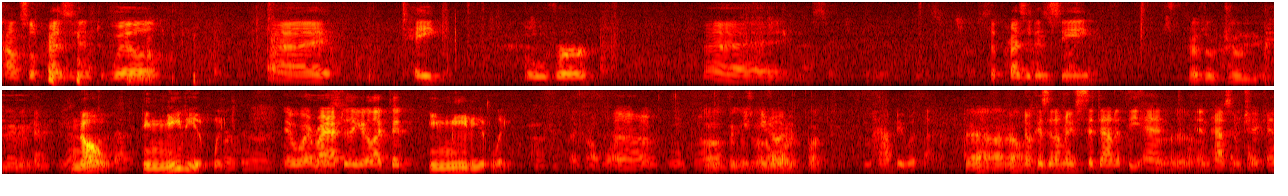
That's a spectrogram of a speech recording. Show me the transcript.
council president will, uh, take over, uh, the presidency, As of June, maybe. no, immediately, right after they get elected? immediately. Um, I don't think it's you gonna know, work, but, I'm happy with that. yeah, I know. No, because then I'm gonna sit down at the end and have some chicken,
